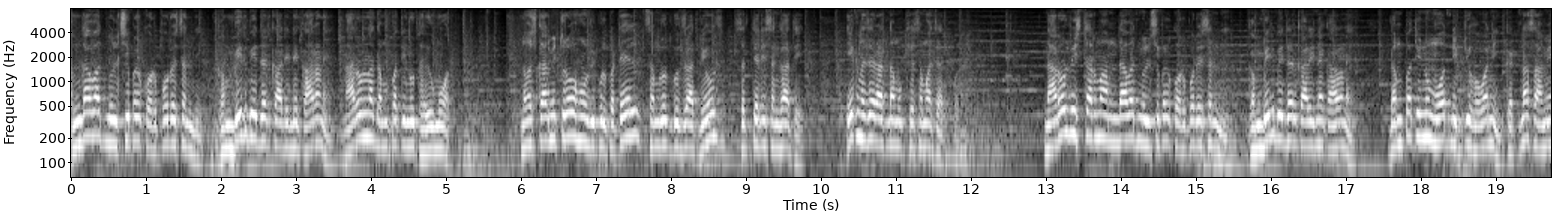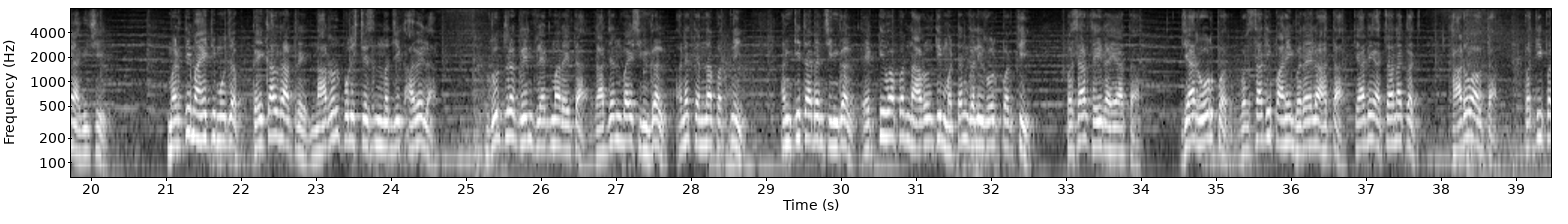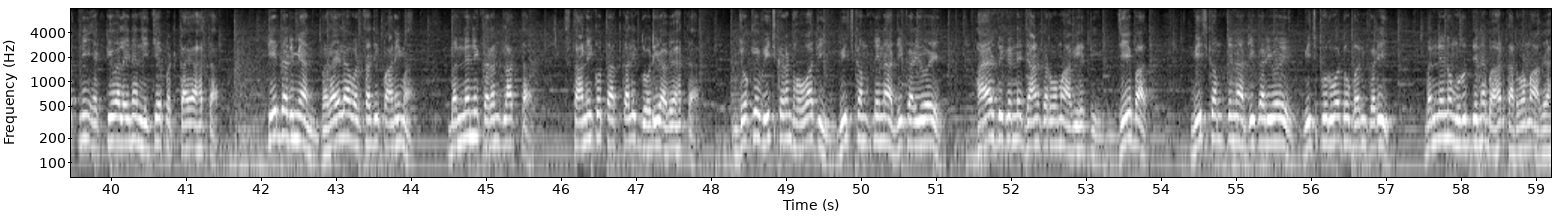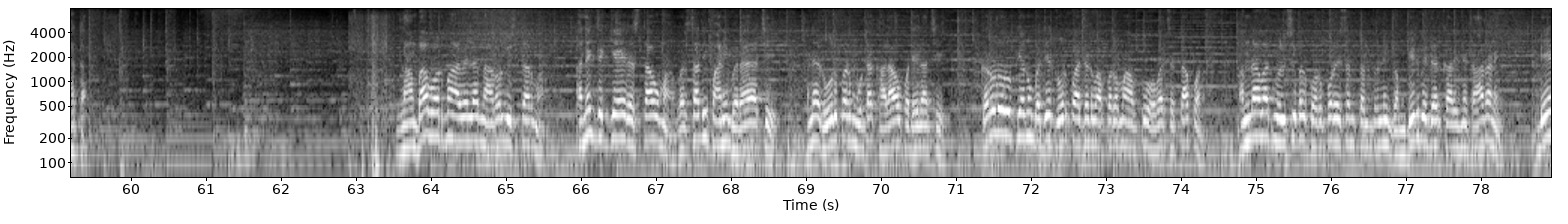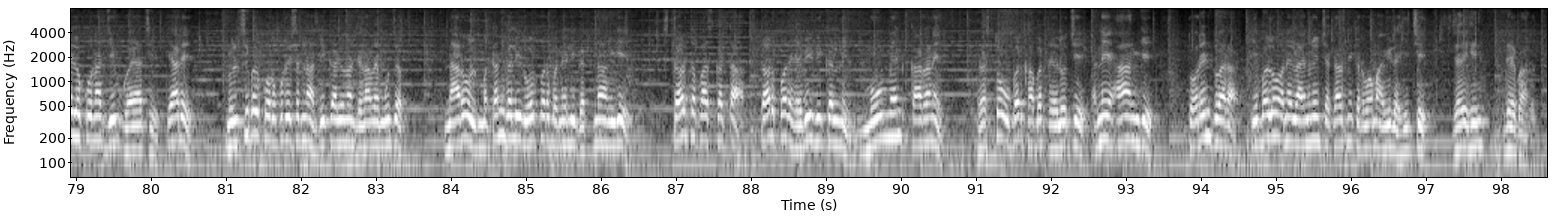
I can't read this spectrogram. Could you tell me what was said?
Ahmedabad municipal કોર્પોરેશનની ગંભીર બેદરકારીને કારણે નારોલના દંપતીનું થયું મોત. નમસ્કાર મિત્રો, હું વિપુલ પટેલ, સમૃદ્ધ ગુજરાત ન્યૂઝ, સત્યની સંગાથે. એક નજર આજના મુખ્ય સમાચાર પર. નારોલ વિસ્તારમાં અમદાવાદ મ્યુનિસિપલ કોર્પોરેશનની ગંભીર બેદરકારીને કારણે દંપતીનું મોત નીપજ્યું હોવાની ઘટના સામે આવી છે. મળતી માહિતી મુજબ, ગઈકાલ રાત્રે નારોલ પોલીસ સ્ટેશન નજીક આવેલા રુદ્ર ગ્રીન ફ્લેટમાં રહેતા રાજનભાઈ સિંઘલ અને તેમના પત્ની અંકિતાબેન સિંગલ એક્ટિવા પર નારોલથી મટન ગલી રોડ પરથી પસાર થઈ રહ્યા હતા. જ્યાં રોડ પર વરસાદી પાણી ભરાયેલા હતા ત્યારે અચાનક જ ખાડો આવતા પતિ પત્ની એક્ટિવા લઈને નીચે પટકાયા હતા. તે દરમિયાન ભરાયેલા વરસાદી પાણીમાં બંનેને કરંટ લાગતા સ્થાનિકો તાત્કાલિક દોડી આવ્યા હતા. જો કે વીજ કરંટ હોવાથી વીજ કંપનીના અધિકારીઓએ ફાયર બ્રિગેડને જાણ કરવામાં આવી હતી. જે બાદ વીજ કંપનીના અધિકારીઓએ વીજ પુરવઠો બંધ કરી બંનેનો મૃતદેહને બહાર કાઢવામાં આવ્યા હતા. લાંબા વોર્ડમાં આવેલા નારોલ વિસ્તારમાં અનેક જગ્યાએ રસ્તાઓમાં વરસાદી પાણી ભરાયા છે અને રોડ પર મોટા ખાડાઓ પડેલા છે. કરોડો રૂપિયાનું બજેટ રોડ પાછળ વાપરવામાં આવતું હોવા છતાં પણ અમદાવાદ મ્યુનિસિપલ કોર્પોરેશન તંત્રની ગંભીર બેદરકારીને કારણે બે લોકોના જીવ ગયા છે. ત્યારે મ્યુનિસિપલ કોર્પોરેશનના અધિકારીઓના જણાવ્યા મુજબ, નારોલ મટન ગલી રોડ પર બનેલી ઘટના અંગે સ્થળ તપાસ કરતા સ્થળ પર હેવી વ્હીકલની મૂવમેન્ટ કારણે રસ્તો ઉબડખાબડ થયેલો છે અને આ અંગે ટોરેન્ટ દ્વારા કેબલો અને લાઇનોની ચકાસણી કરવામાં આવી રહી છે. જય હિન્દ, જય ભારત.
